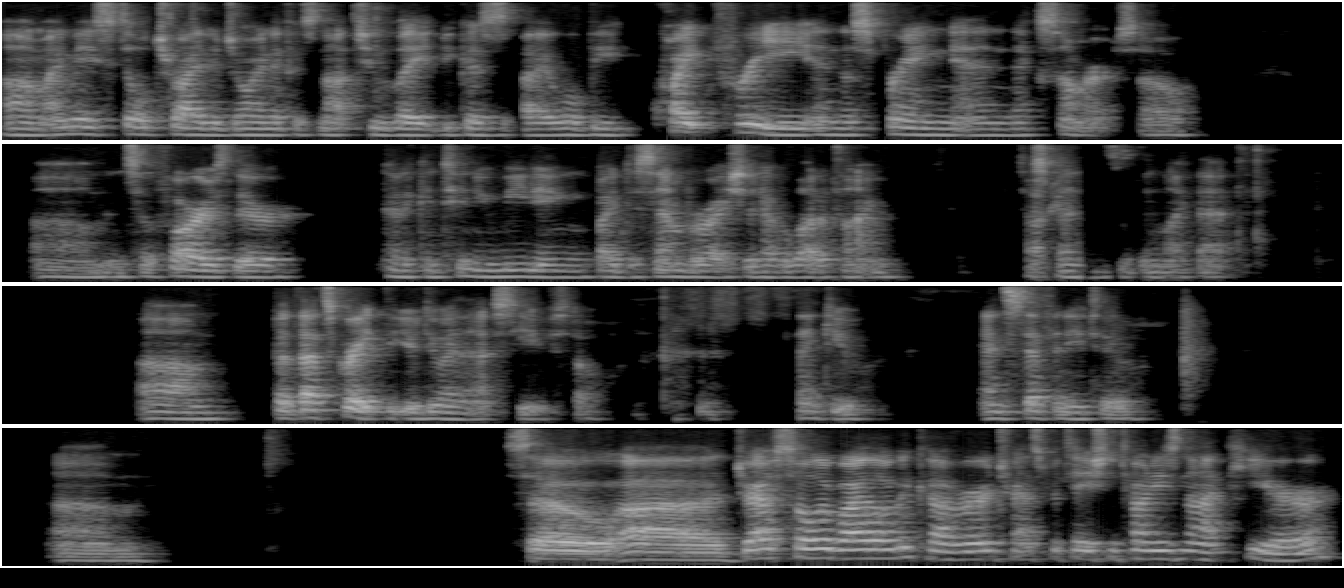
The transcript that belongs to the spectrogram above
Um, I may still try to join if it's not too late because I will be quite free in the spring and next summer. So um, and so far as they're going to continue meeting by December, I should have a lot of time to spend on something like that. Um, but that's great that you're doing that, Steve. So thank you. And Stephanie too. Um, so uh, draft solar bylaw we covered, transportation, Tony's not here,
